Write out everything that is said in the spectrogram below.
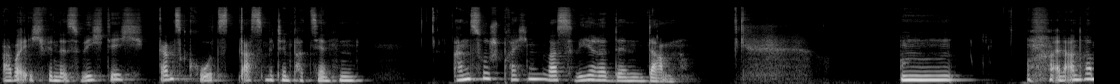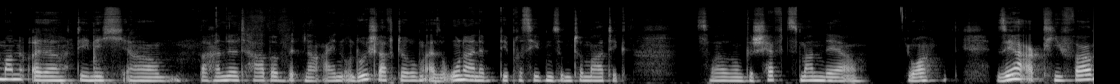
aber ich finde es wichtig, ganz kurz das mit dem Patienten anzusprechen. Was wäre denn dann? Mm, ein anderer Mann, äh, den ich äh, behandelt habe mit einer Ein- und Durchschlafstörung, also ohne eine depressiven Symptomatik. Das war so ein Geschäftsmann, der ja, sehr aktiv war,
